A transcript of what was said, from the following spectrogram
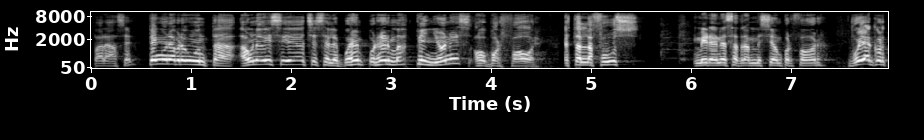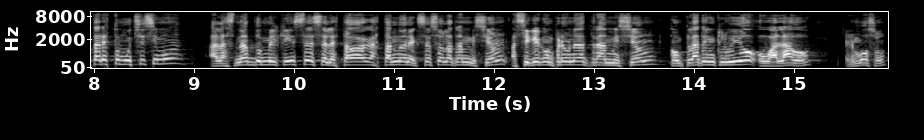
para hacer. Tengo una pregunta, ¿a una bici se le pueden poner más piñones? Oh, por favor. Esta es la FUS, miren esa transmisión por favor. Voy a cortar esto muchísimo. A la Snap 2015 se le estaba gastando en exceso la transmisión, así que compré una transmisión con plato incluido, ovalado, hermoso.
